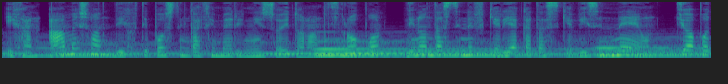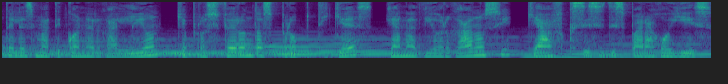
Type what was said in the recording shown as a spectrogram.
είχαν άμεσο αντίκτυπο στην καθημερινή ζωή των ανθρώπων, δίνοντας την ευκαιρία κατασκευής νέων, πιο αποτελεσματικών εργαλείων και προσφέροντας προοπτικές για αναδιοργάνωση και αύξηση της παραγωγής.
